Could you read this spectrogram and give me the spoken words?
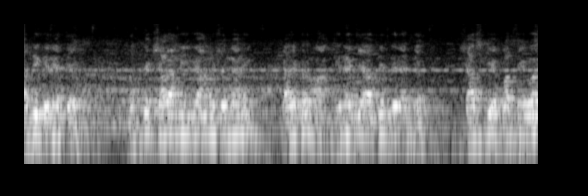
आदी घेण्यात याव्या प्रत्येक शाळांनी या अनुषंगाने कार्यक्रम घेण्याचे आदेश देण्यात यावे शासकीय पातळीवर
